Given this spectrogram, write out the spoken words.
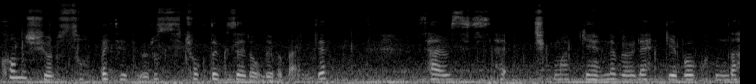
konuşuyoruz, sohbet ediyoruz. Çok da güzel oluyor bence. Servis çıkmak yerine böyle gebe okulunda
